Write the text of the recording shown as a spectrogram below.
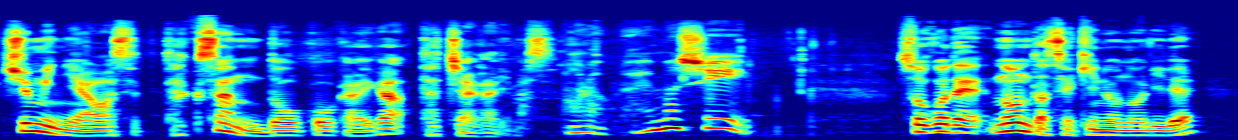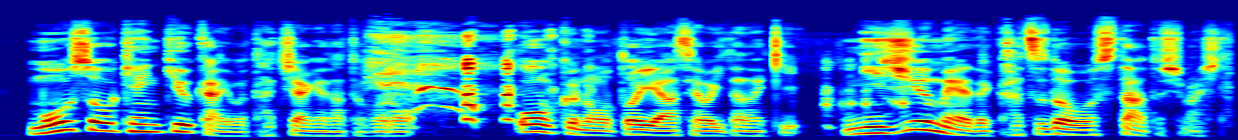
趣味に合わせてたくさんの同好会が立ち上がります。あら羨ましい。そこで飲んだ席のノリで妄想研究会を立ち上げたところ 多くのお問い合わせをいただき20名で活動をスタートしました。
